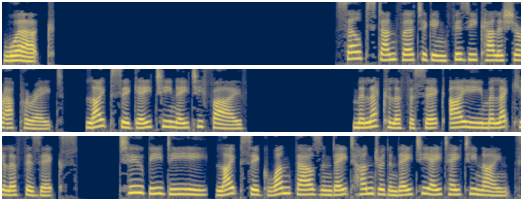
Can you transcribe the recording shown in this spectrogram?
Work Selbstanfertigung physikalischer Apparat. Leipzig 1885. Molecular i.e. molecular physics. 2 BDE, Leipzig 1888-89.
